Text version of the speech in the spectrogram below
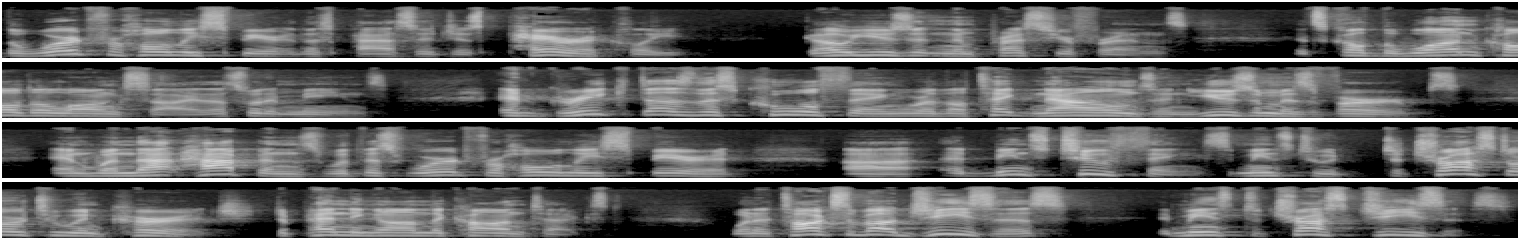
the word for Holy Spirit in this passage is paraclete. Go use it and impress your friends. It's called the one called alongside. That's what it means. And Greek does this cool thing where they'll take nouns and use them as verbs. And when that happens with this word for Holy Spirit, uh, it means two things. It means to, to trust or to encourage, depending on the context. When it talks about Jesus, it means to trust Jesus.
